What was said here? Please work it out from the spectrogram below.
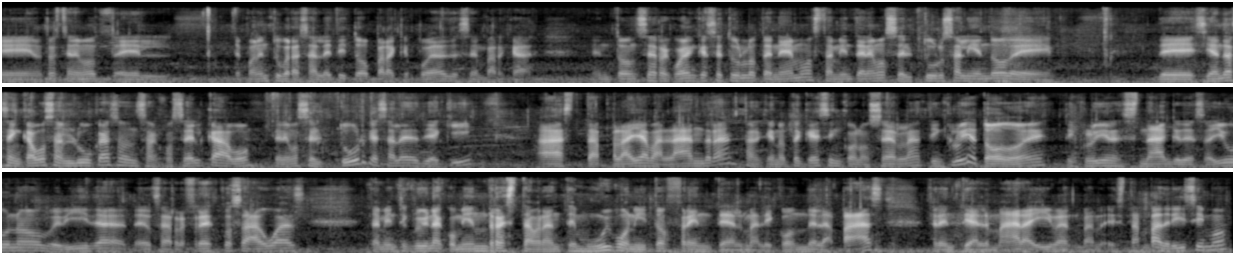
Eh, nosotros tenemos el, te ponen tu brazalete y todo para que puedas desembarcar. Entonces recuerden que ese tour lo tenemos. También tenemos el tour saliendo de, de si andas en Cabo San Lucas o en San José del Cabo, tenemos el tour que sale desde aquí hasta Playa Balandra, para que no te quedes sin conocerla. Te incluye todo, ¿eh? Te incluye snack, desayuno, bebida, o sea, refrescos, aguas. También te incluye una comida en un restaurante muy bonito frente al Malecón de La Paz, frente al mar ahí. Está padrísimo.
